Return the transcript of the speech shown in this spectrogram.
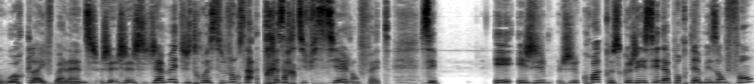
work-life balance. J'ai- jamais, j'ai trouvé toujours ça très artificiel en fait. C'est et, et je crois que ce que j'ai essayé d'apporter à mes enfants,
